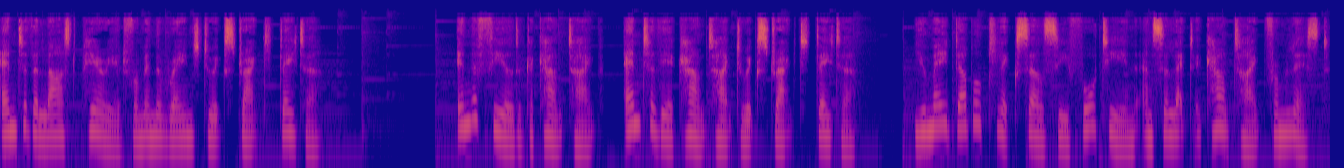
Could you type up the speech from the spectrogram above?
enter the last period from in the range to extract data. In the field account type, enter the account type to extract data. You may double click cell C14 and select account type from list.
